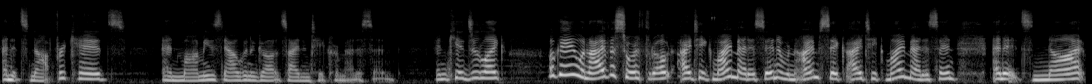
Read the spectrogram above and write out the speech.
And it's not for kids and mommy's now going to go outside and take her medicine. And kids are like, "Okay, when I have a sore throat, I take my medicine and when I'm sick, I take my medicine." And it's not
